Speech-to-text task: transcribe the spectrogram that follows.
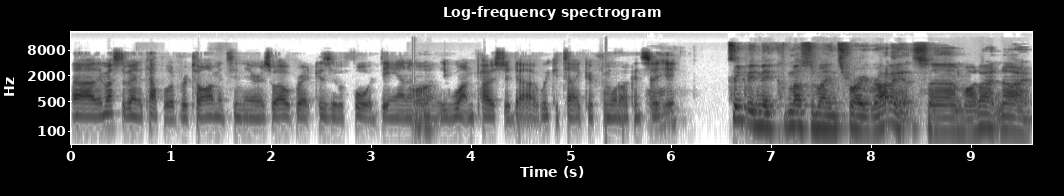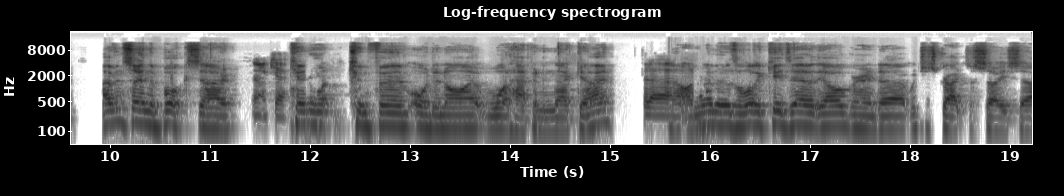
Uh, there must have been a couple of retirements in there as well, Brett, because there were four down and only one posted uh, wicket taker from what I can see here. Tipping there must have been three runouts. Um, I don't know. I haven't seen the book, so Okay, cannot confirm or deny what happened in that game. but uh, Uh, I know there was a lot of kids out at the old ground, uh, which is great to see. So,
